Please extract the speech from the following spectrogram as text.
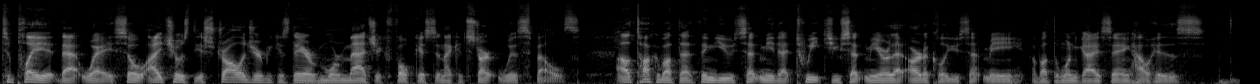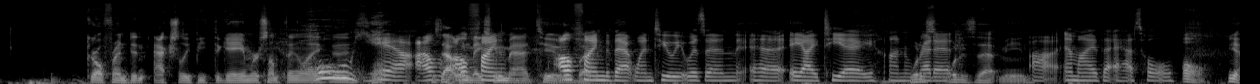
to play it that way. So I chose the astrologer because they are more magic focused and I could start with spells. I'll talk about that thing you sent me, that tweet you sent me, or that article you sent me about the one guy saying how his girlfriend didn't actually beat the game or something like Oh that. yeah, I'll, that I'll one makes me mad, too, I'll but- find that one too. It was in uh, AITA on What, is, Reddit. what does that mean? uh, Am I the asshole? oh, yeah,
